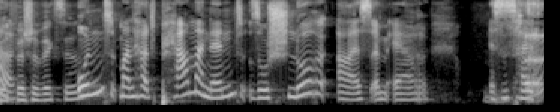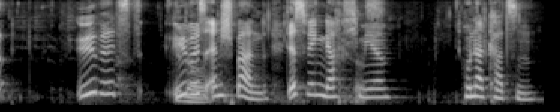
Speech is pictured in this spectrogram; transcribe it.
die Bettwäsche wechseln. Und man hat permanent so Schnurr-ASMR. Es ist halt übelst, Genau. übelst entspannt. Deswegen dachte ich mir, 100 Katzen.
